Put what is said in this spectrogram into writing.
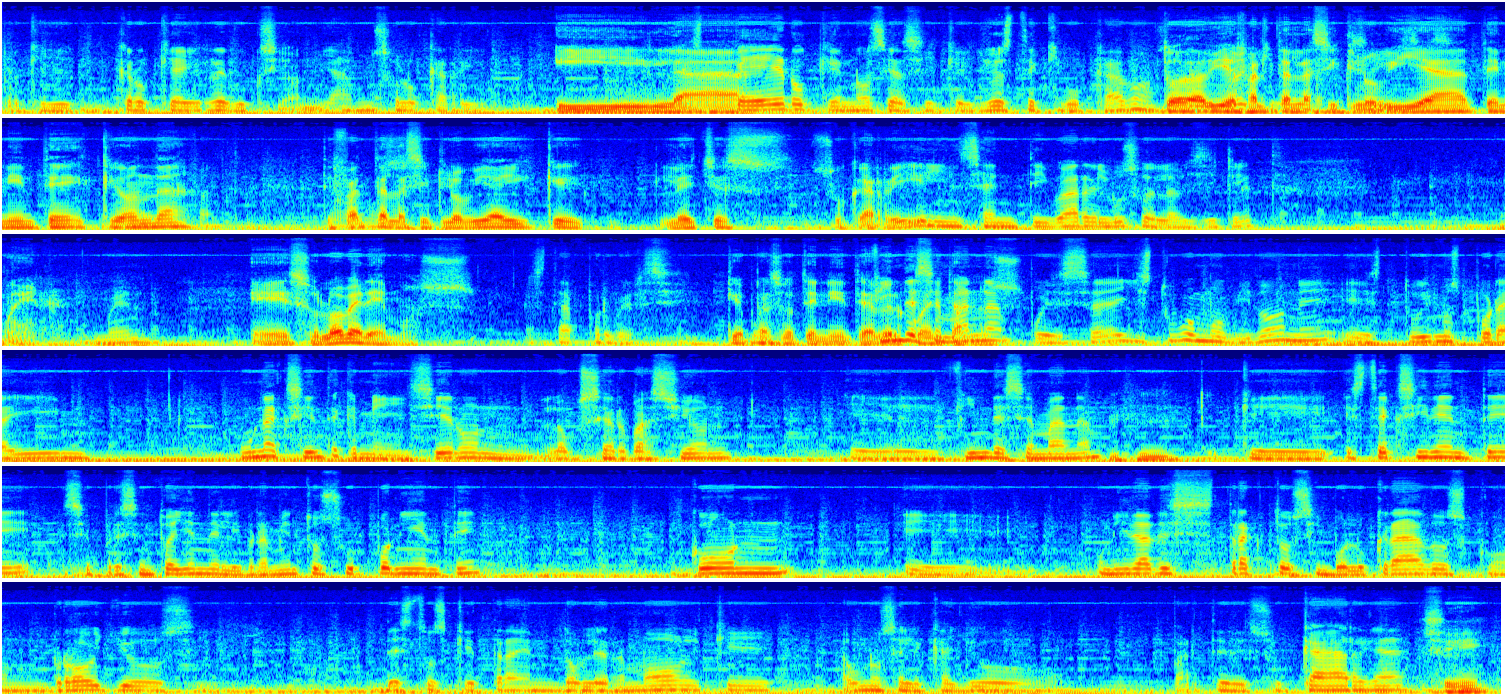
porque creo que hay reducción, ya un solo carril. Y la Espero que no sea así, que yo esté equivocado. todavía falta la ciclovía, Sí, sí, sí. teniente, ¿qué onda? Falta. Te falta la ciclovía ahí que le eches su carril. Incentivar el uso de la bicicleta. Bueno, Bueno, eso lo veremos. está por verse. ¿Qué pasó, teniente? A fin ver, de semana, pues ahí estuvo movidón, ¿eh? Estuvimos por ahí un accidente que me hicieron la observación el fin de semana, que este accidente se presentó ahí en el libramiento sur poniente con eh, unidades tractos involucrados, con rollos y de estos que traen doble remolque, a uno se le cayó parte de su carga, Sí.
